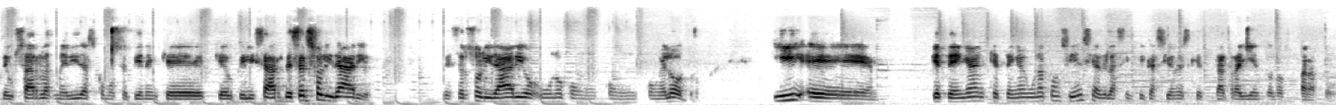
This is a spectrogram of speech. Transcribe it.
de usar las medidas como se tienen que, que utilizar, de ser solidario, de ser solidario uno con, con, el otro. Y eh, que, tengan, que tengan una conciencia de las implicaciones que está trayéndonos para todos.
